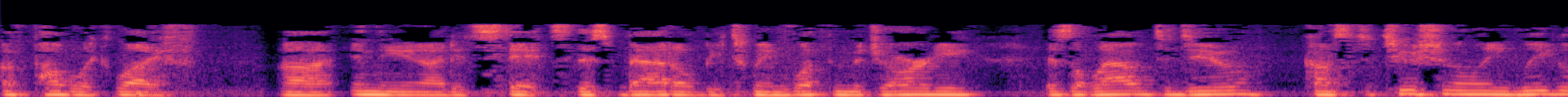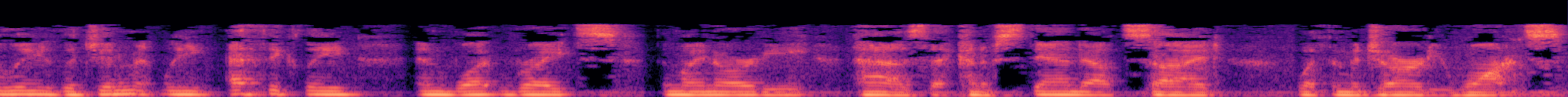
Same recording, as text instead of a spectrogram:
of public life uh, in the United States. This battle between what the majority is allowed to do constitutionally, legally, legitimately, ethically, and what rights the minority has that kind of stand outside what the majority wants.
